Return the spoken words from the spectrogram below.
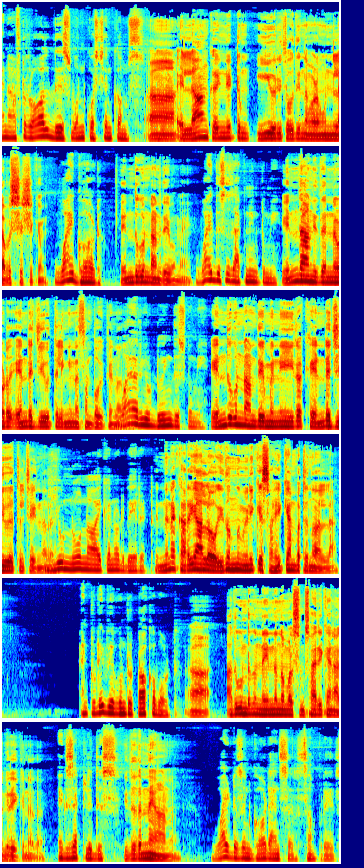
And after all this, one question comes. എല്ലാം കഴിഞ്ഞിട്ടും ഈ ഒരു ചോദ്യം നമ്മുടെ മുന്നിൽ അവശേഷിക്കും. വൈ ഗോഡ് എന്തുകൊണ്ടാണ് ദൈവമേ? Why this is happening to me? എന്താണ് ഇത് എന്നോട് എന്റെ ജീവിതത്തിൽ ഇങ്ങനെ സംഭവിക്കുന്നത്? Why are you doing this to me എന്തുകൊണ്ടാണ് ദൈവം നീ ഇതൊക്കെ എന്റെ ജീവിതത്തിൽ ചെയ്യുന്നത്? You know no I cannot bear it നിനക്കറിയാലോ ഇതൊന്നും എനിക്ക് സഹിക്കാൻ പറ്റുന്നതല്ല. And today we are going to talk about ആ, അതുകൊണ്ട് തന്നെ ഇന്ന് നമ്മൾ സംസാരിക്കാൻ ആഗ്രഹിക്കുന്നത് exactly this. ഇത് തന്നെയാണ് Why doesn't God answer some prayers?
